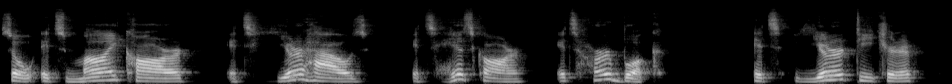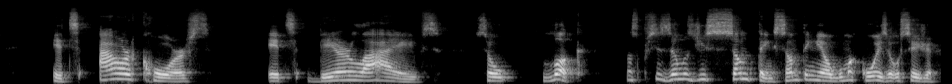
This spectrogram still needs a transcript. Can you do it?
So it's my car, it's your house, it's his car, it's her book, it's your teacher, it's our course, it's their lives. So look, nós precisamos de something, something é alguma coisa, ou seja,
